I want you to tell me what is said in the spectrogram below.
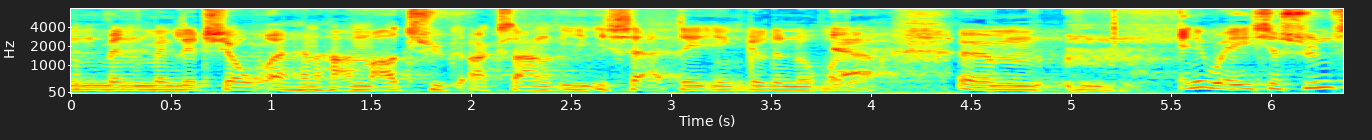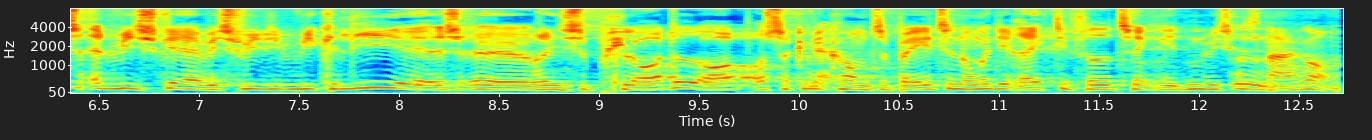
men, men, men lidt sjov, at han har en meget tyk accent i især det enkelte nummer Ja. der. Um, anyways, jeg synes, at vi skal, hvis vi, vi kan lige øh, rise plottet op, og så kan vi Ja. komme tilbage til nogle af de rigtig fede ting i den, vi skal mm. snakke om.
